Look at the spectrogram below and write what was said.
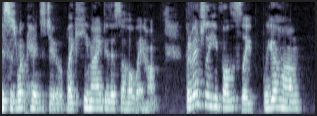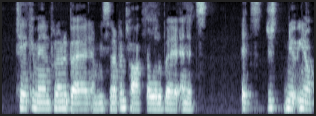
This is what kids do. Like he might do this the whole way home. But eventually he falls asleep. We go home, take him in, put him to bed, and we sit up and talk for a little bit. And it's it's just new, you know.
